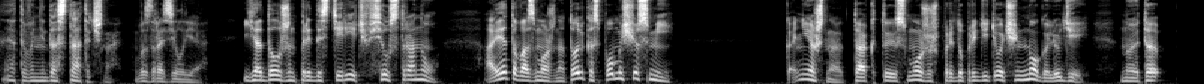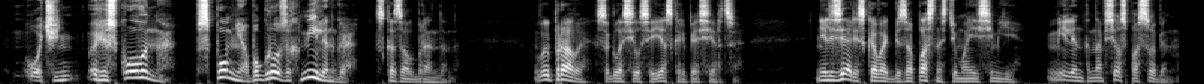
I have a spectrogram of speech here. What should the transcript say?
«Этого недостаточно», — возразил я. «Я должен предостеречь всю страну. А это возможно только с помощью СМИ». «Конечно, так ты сможешь предупредить очень много людей. Но это очень рискованно. Вспомни об угрозах Миллинга». — сказал Брэндон. «Вы правы», — согласился я, скрипя сердце. «Нельзя рисковать безопасностью моей семьи. Миллинг на все способен.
